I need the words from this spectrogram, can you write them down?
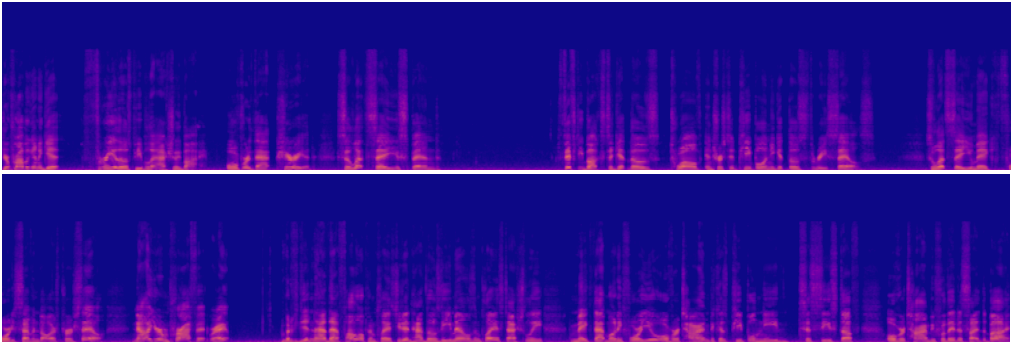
You're probably to get three of those people to actually buy over that period. So let's say you spend 50 bucks to get those 12 interested people and you get those three sales. So let's say you make $47 per sale. Now you're in profit, right? But if you didn't have that follow up in place, you didn't have those emails in place to actually make that money for you over time because people need to see stuff over time before they decide to buy.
